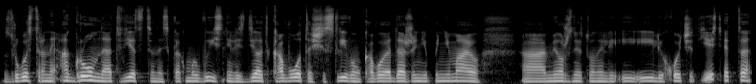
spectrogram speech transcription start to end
с другой стороны огромная ответственность, как мы выяснили, сделать кого-то счастливым, кого я даже не понимаю, мерзнет он или, или хочет есть, это,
